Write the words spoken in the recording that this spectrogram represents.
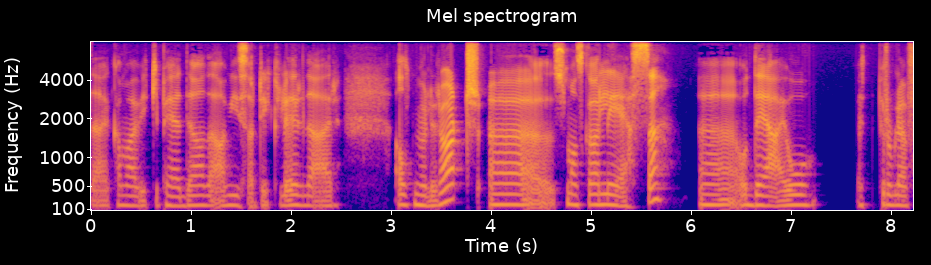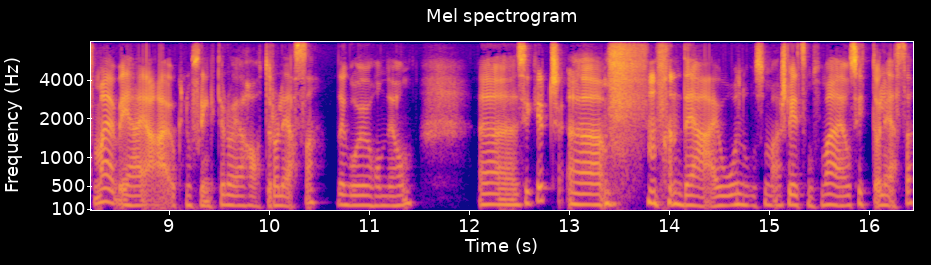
Det kan være Wikipedia, det er avisartikler, det er alt mulig rart uh, som man skal lese. Uh, og det er jo et problem for meg. Jeg er jo ikke noe flink til, og jeg hater å lese. Det går jo hånd i hånd, uh, sikkert. men det er jo noe som er slitsomt for meg, er å sitte og lese.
